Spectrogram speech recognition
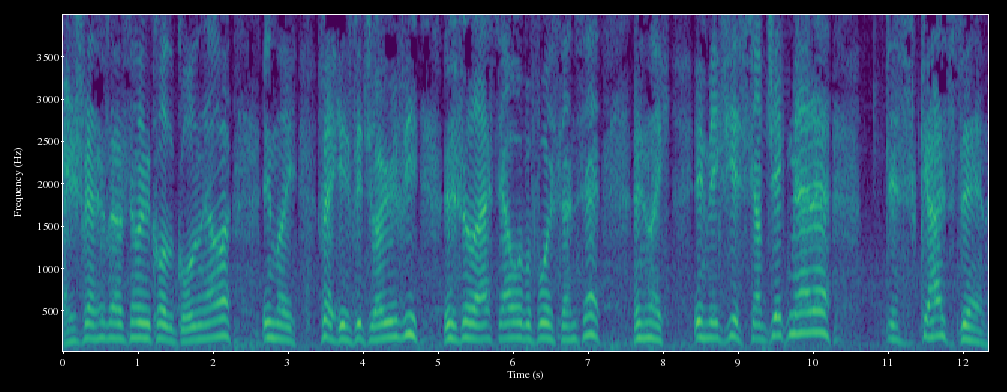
I just found out about something called the golden hour in like fucking photography. It's the last hour before sunset, and like it makes your subject matter disgusting.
